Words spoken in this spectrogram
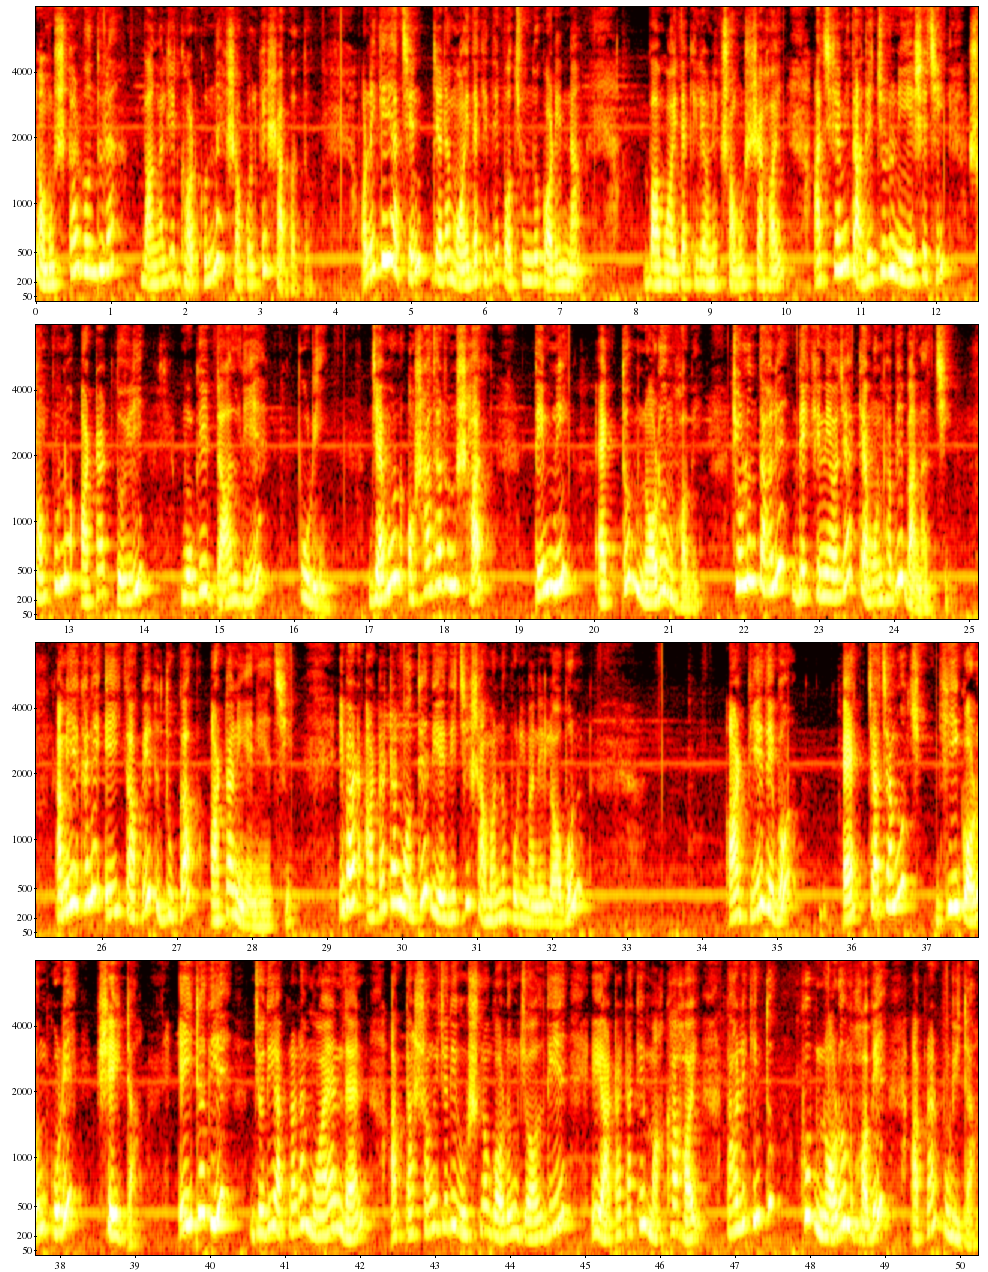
নমস্কার বন্ধুরা, বাঙালির ঘরকন্যায় সকলকে স্বাগত। অনেকেই আছেন যারা ময়দা খেতে পছন্দ করেন না বা ময়দা খেলে অনেক সমস্যা হয়। আজকে আমি তাদের জন্য নিয়ে এসেছি সম্পূর্ণ আটার তৈরি মুগের ডাল দিয়ে পুরি। যেমন অসাধারণ স্বাদ, তেমনি একদম নরম হবে। চলুন তাহলে দেখে নেওয়া যাক কেমনভাবে বানাচ্ছি। আমি এখানে এই কাপের দু কাপ আটা নিয়ে নিয়েছি। এবার আটাটার মধ্যে দিয়ে দিচ্ছি সামান্য পরিমাণে লবণ। আর দিয়ে দেব এক চা চামচ ঘি গরম করে সেইটা। এইটা দিয়ে যদি আপনারা ময়ান দেন আর তার সঙ্গে যদি উষ্ণ গরম জল দিয়ে এই আটাটাকে মাখা হয়, তাহলে কিন্তু খুব নরম হবে আপনার পুরিটা।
